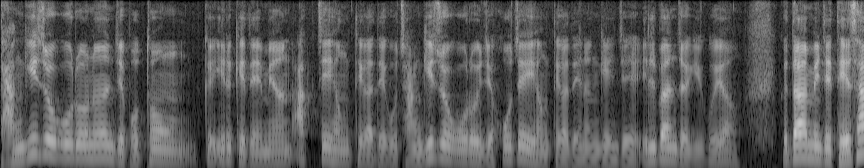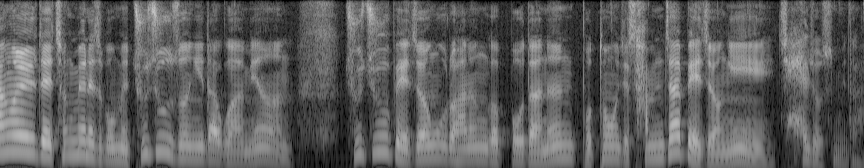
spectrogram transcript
단기적으로는 이제 보통 그 이렇게 되면 악재 형태가 되고 장기적으로 이제 호재의 형태가 되는 게 이제 일반적이고요. 그 다음에 이제 대상을 이제 측면에서 보면 주주 우선이라고 하면 주주 배정으로 하는 것보다는 보통 이제 삼자 배정이 제일 좋습니다.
